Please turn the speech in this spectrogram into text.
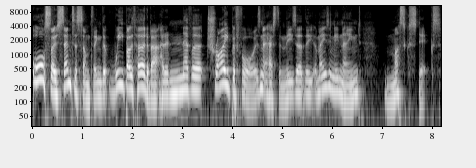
also sent us something that we both heard about, had never tried before, isn't it, Heston? These are the amazingly named musk sticks.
